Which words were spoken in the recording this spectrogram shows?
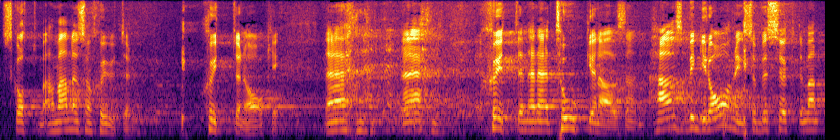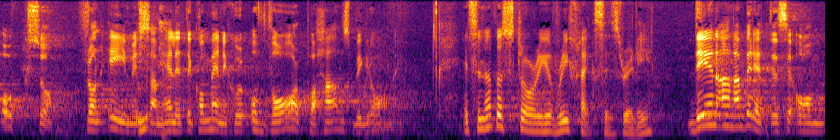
Skott, mannen som skjuter. Skytten, ja okej. Den här, den här skytten, den här token alltså. Hans begravning så besökte man också från Amish-samhället. Det kom människor och var på hans begravning. It's another story of reflexes, really. Det är en annan berättelse om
